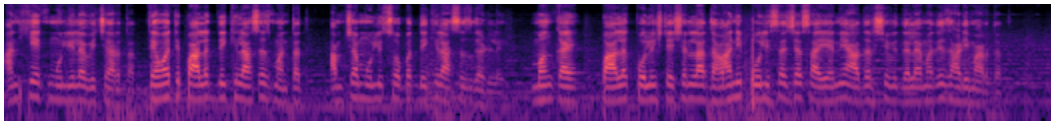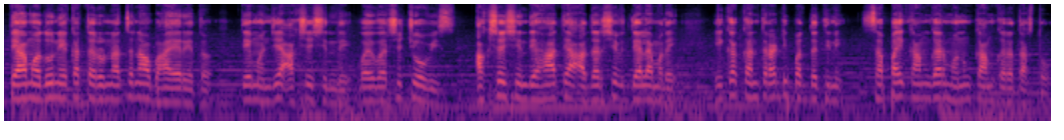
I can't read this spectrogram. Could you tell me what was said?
आणखी एक मुलीला विचारतात. तेव्हा ते पालक देखील असंच म्हणतात आमच्या मुलीसोबत देखील असंच घडलंय. मग काय पालक पोलीस स्टेशनला धाव आणि पोलिसाच्या साह्याने आदर्श विद्यालयामध्ये झाडी मारतात. त्यामधून एका तरुणाचं नाव बाहेर येतं. ते म्हणजे अक्षय शिंदे वय वर्ष चोवीस. अक्षय शिंदे हा त्या आदर्श विद्यालयामध्ये एका कंत्राटी पद्धतीने सफाई कामगार म्हणून काम करत असतो.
